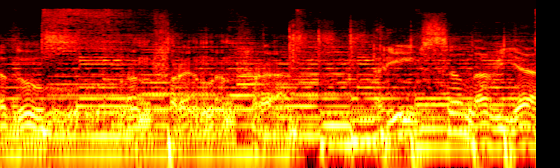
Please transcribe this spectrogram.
Саду ланфрен, ланфра, Три соловья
